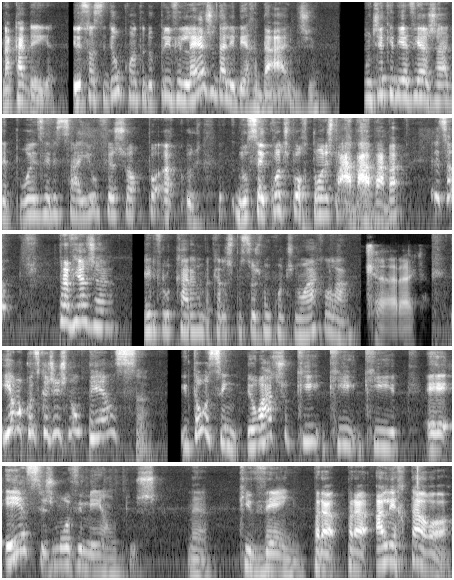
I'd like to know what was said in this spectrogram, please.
na cadeia, ele só se deu conta do privilégio da liberdade um dia que ele ia viajar depois, ele saiu, fechou a, não sei quantos portões, pá, pá, pá, pá. ele saiu para viajar. Ele falou: caramba, aquelas pessoas vão continuar lá. Caraca. E é uma coisa que a gente não pensa. Então, assim, eu acho que, que, que é, esses movimentos né, que vêm para alertar: ó,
